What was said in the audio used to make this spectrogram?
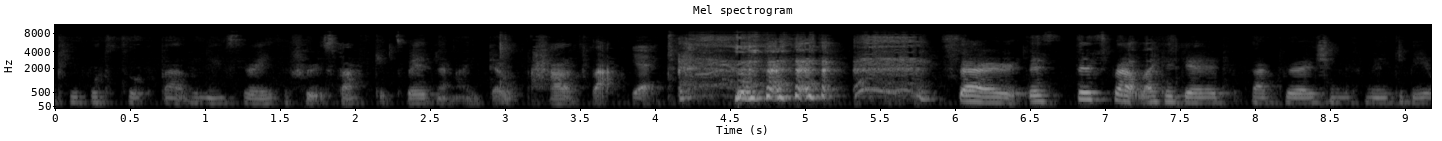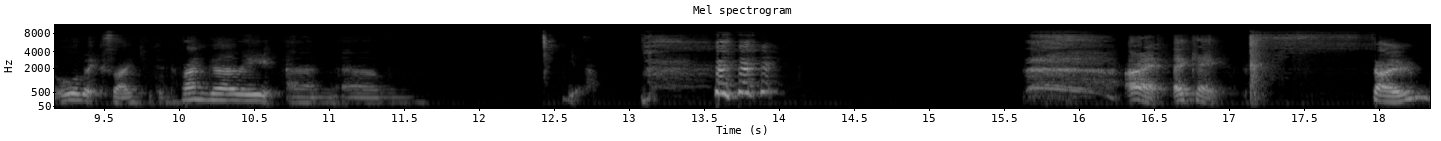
people to talk about the new series the fruits baskets with and I don't have that yet. So this this felt like a good celebration for me to be all excited and fangirly and um yeah. All right okay so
